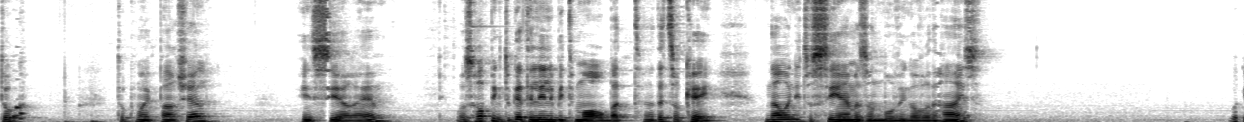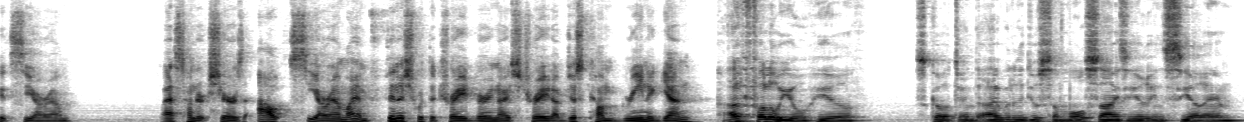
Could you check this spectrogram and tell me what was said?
Took, took my partial in CRM. Was hoping to get a little bit more, but uh, that's okay. Now I need to see Amazon moving over the highs. Look at CRM. Last 100 shares out. CRM. I am finished with the trade. Very nice trade. I've just come green again. I'll follow you here, Scott, and I will reduce some more size here in CRM.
